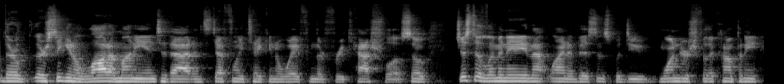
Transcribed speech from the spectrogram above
they're they're sinking a lot of money into that, and it's definitely taken away from their free cash flow. So just eliminating that line of business would do wonders for the company.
